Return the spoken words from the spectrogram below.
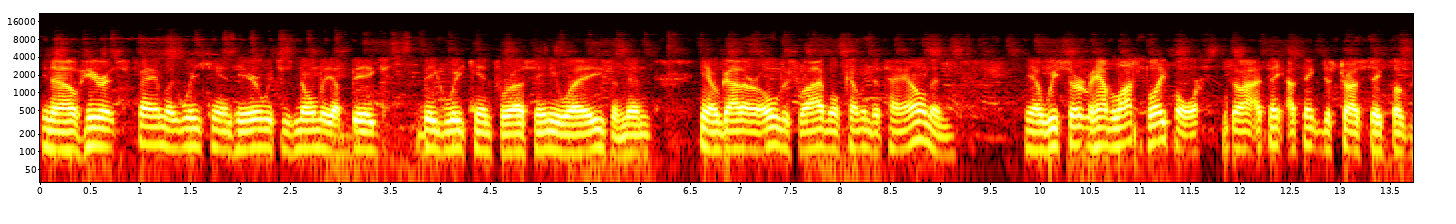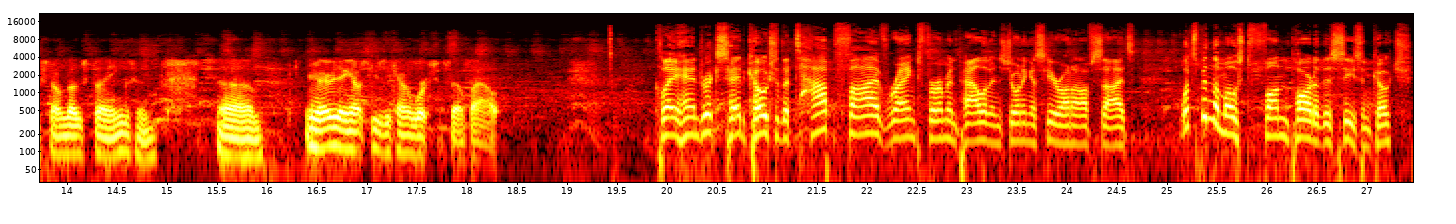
you know, here it's family weekend here, which is normally a big, big weekend for us, anyways. And then, you know, got our oldest rival coming to town, and know, we certainly have a lot to play for. So I think I think just try to stay focused on those things, and um, you know, everything else usually kind of works itself out. Clay Hendrix, head coach of the top five ranked Furman Paladins, joining us here on Offsides. What's been the most fun part of this season, Coach?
